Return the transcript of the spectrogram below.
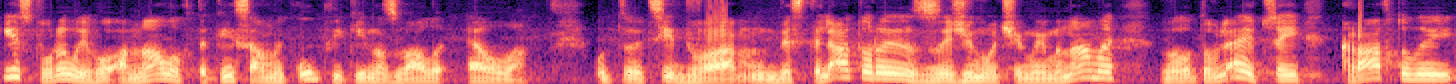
і створили його аналог, такий самий куб, який назвали Елла. От е, ці два дистилятори з жіночими іменами виготовляють цей крафтовий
